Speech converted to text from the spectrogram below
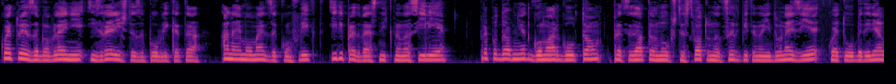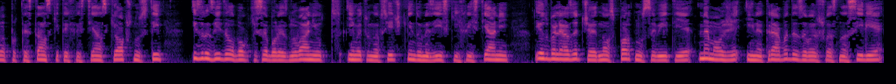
което е забавление и зрелище за публиката, а не е момент за конфликт или предвестник на насилие. Преподобният Гомар Гултон, председател на Обществото на църквите на Индонезия, което обединява протестантските християнски общности, изрази дълбоки съболезнования от името на всички индонезийски християни и отбеляза, че едно спортно събитие не може и не трябва да завършва с насилие,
